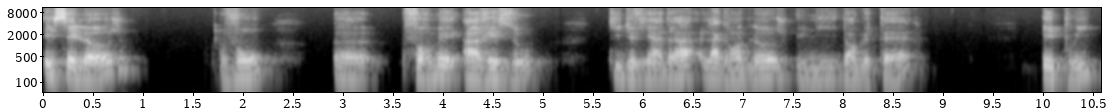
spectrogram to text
et ces loges vont euh, former un réseau qui deviendra la Grande Loge unie d'Angleterre. Et puis,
